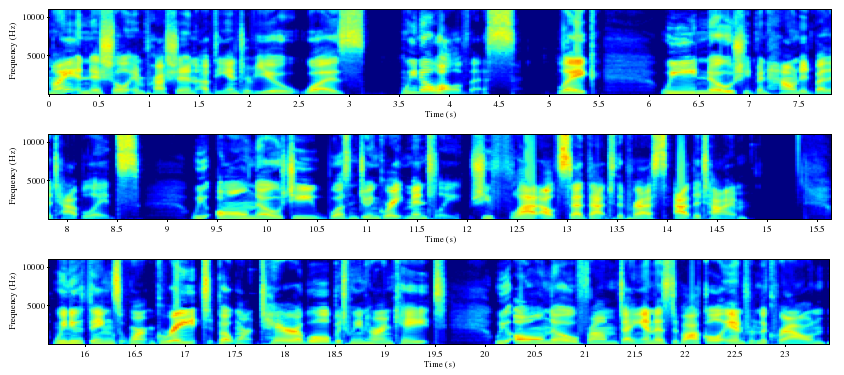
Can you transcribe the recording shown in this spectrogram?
My initial impression of the interview was we know all of this. Like, we know she'd been hounded by the tabloids. We all know she wasn't doing great mentally. She flat out said that to the press at the time. We knew things weren't great, but weren't terrible between her and Kate. We all know from Diana's debacle and from The Crown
